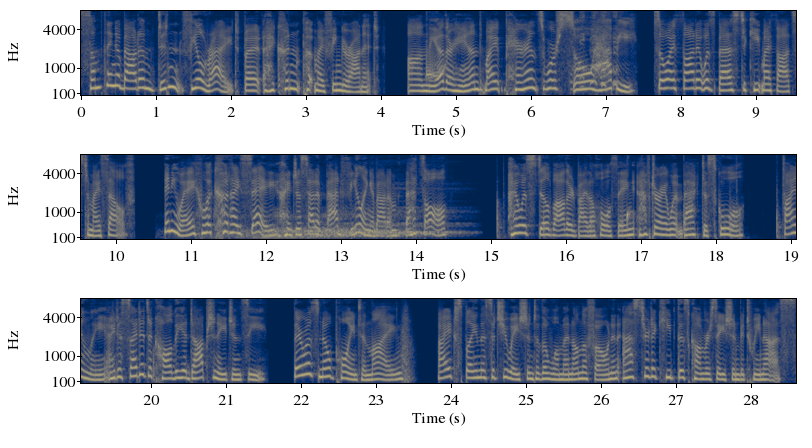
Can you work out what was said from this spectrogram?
Something about him didn't feel right, but I couldn't put my finger on it. On the other hand, my parents were so happy, so I thought it was best to keep my thoughts to myself. Anyway, what could I say? I just had a bad feeling about him, that's all. I was still bothered by the whole thing after I went back to school. Finally, I decided to call the adoption agency. There was no point in lying. I explained the situation to the woman on the phone and asked her to keep this conversation between us.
